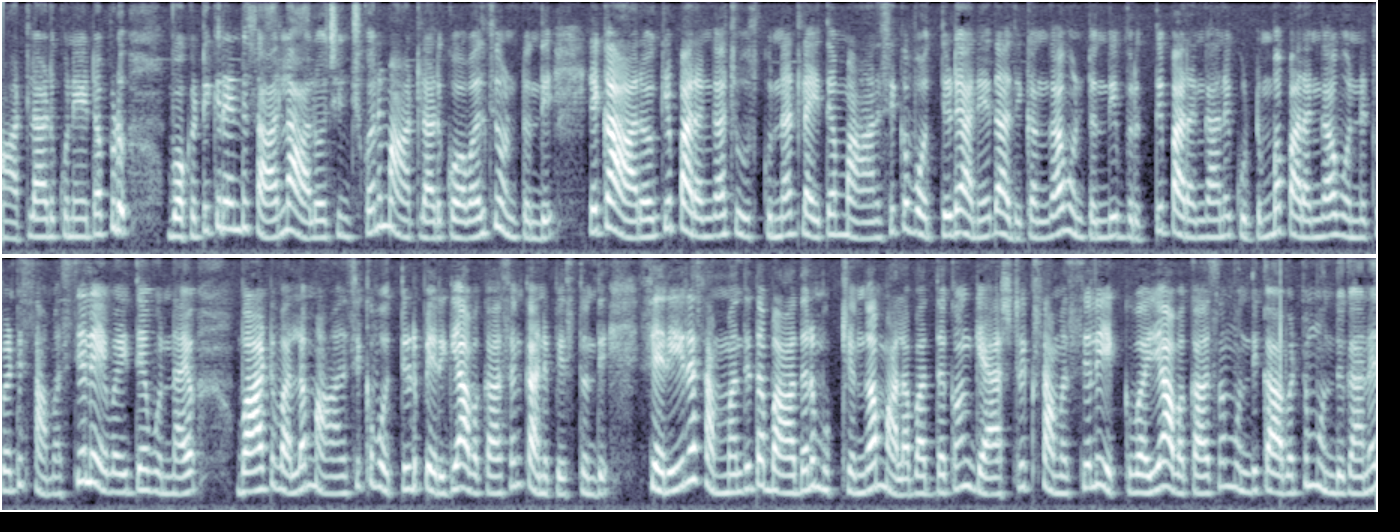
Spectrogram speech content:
మాట్లాడుకునేటప్పుడు ఒకటికి రెండు సార్లు ఆలోచించుకొని మాట్లాడుకోవాల్సి ఉంటుంది. ఇక ఆరోగ్యపరంగా చూసుకున్నట్లయితే మానసిక ఒత్తిడి అనేది అధికంగా ఉంటుంది. వృత్తి పరంగానే కుటుంబ పరంగా ఉన్నటువంటి సమస్యలు ఏవైతే ఉన్నాయో వాటి వల్ల మానసిక ఒత్తిడి పెరిగే అవకాశం కనిపిస్తుంది. శరీర సంబంధిత బాధలు ముఖ్యంగా మలబద్ధకం గ్యాస్ట్రిక్ సమస్యలు ఎక్కువయ్యే అవకాశం ఉంది కాబట్టి ముందుగానే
